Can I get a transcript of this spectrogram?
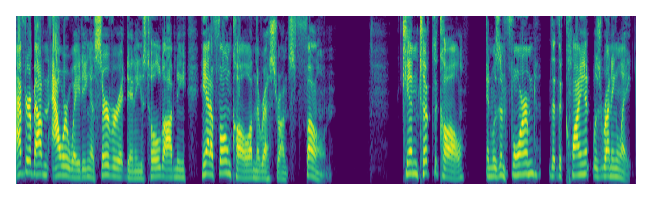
After about an hour waiting, a server at Denny's told Obney he had a phone call on the restaurant's phone. Ken took the call and was informed that the client was running late.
